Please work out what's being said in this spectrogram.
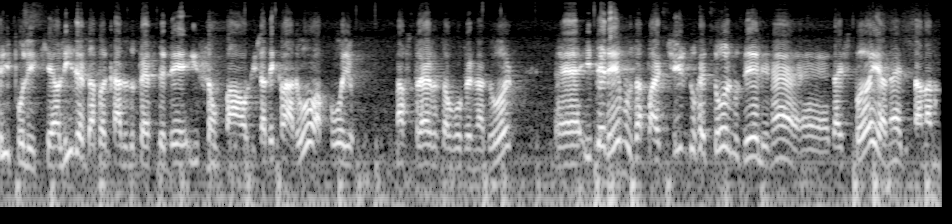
Tripoli, que é o líder da bancada do PSDB em São Paulo, e já declarou apoio nas prévias ao governador. É, e teremos a partir do retorno dele, né, é, da Espanha, né, ele está lá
